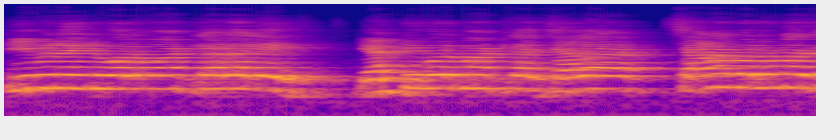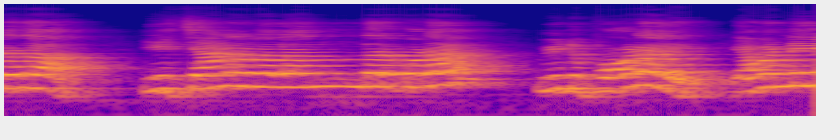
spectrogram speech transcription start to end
టీవీ నైన్ వాళ్ళు మాట్లాడాలి. ఎన్టీ వాళ్ళు మాట్లాడాలి చాలా ఛానల్ వాళ్ళు ఉన్నారు కదా. ఈ ఛానల్ వాళ్ళందరూ కూడా వీటిని పొగడాలి. ఎవరిని?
